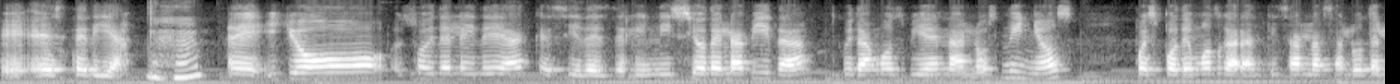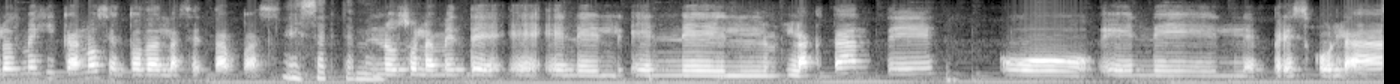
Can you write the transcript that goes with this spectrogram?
eh, este día. Eh, yo soy de la idea que si desde el inicio de la vida cuidamos bien a los niños, pues podemos garantizar la salud de los mexicanos en todas las etapas. Exactamente. No solamente eh, en el, en el lactante o en el preescolar.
